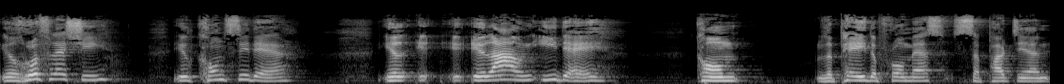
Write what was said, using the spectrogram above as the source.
Il réfléchit, il considère, il, il, il a une idée comme le pays de promesse s'appartient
